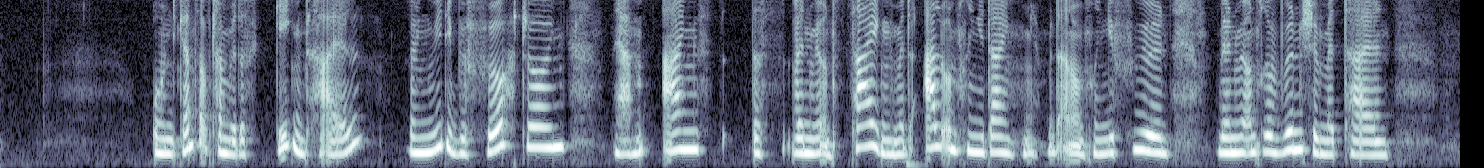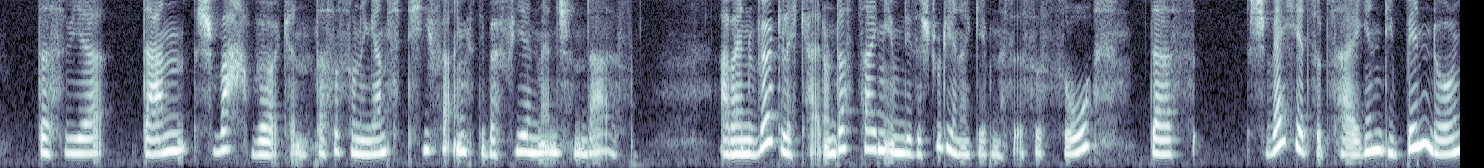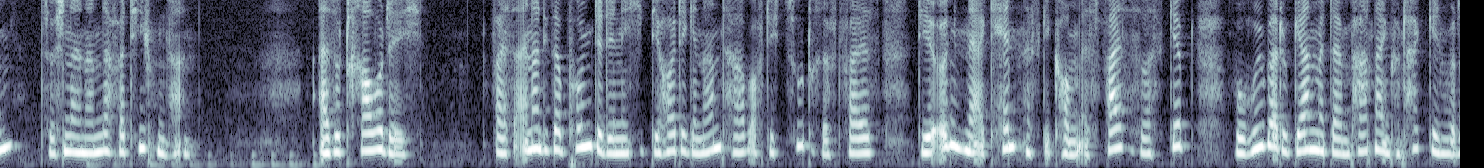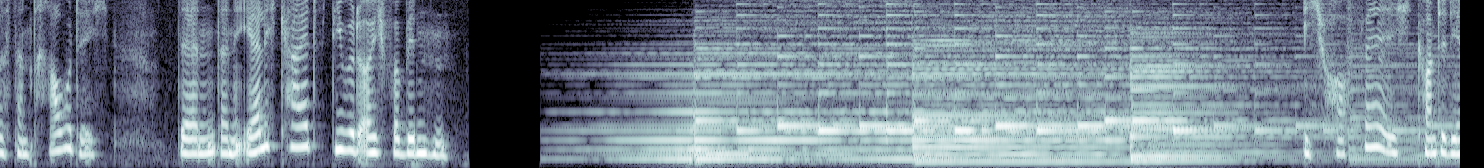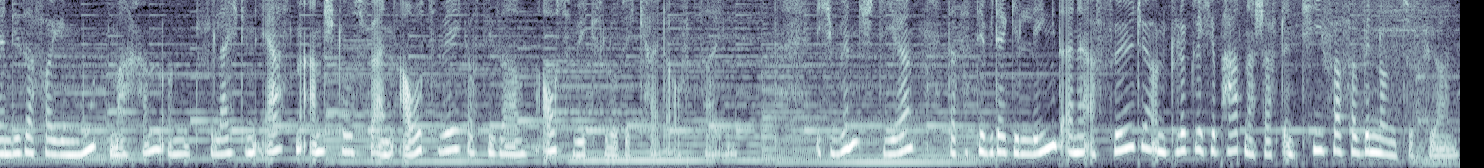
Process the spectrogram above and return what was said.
Und ganz oft haben wir das Gegenteil, irgendwie die Befürchtung, wir haben Angst, dass wenn wir uns zeigen mit all unseren Gedanken, mit all unseren Gefühlen, wenn wir unsere Wünsche mitteilen, dass wir dann schwach wirken. Das ist so eine ganz tiefe Angst, die bei vielen Menschen da ist. Aber in Wirklichkeit, und das zeigen eben diese Studienergebnisse, ist es so, dass Schwäche zu zeigen die Bindung zwischeneinander vertiefen kann. Also trau dich. Falls einer dieser Punkte, den ich dir heute genannt habe, auf dich zutrifft, falls dir irgendeine Erkenntnis gekommen ist, falls es was gibt, worüber du gern mit deinem Partner in Kontakt gehen würdest, dann trau dich. Denn deine Ehrlichkeit, die wird euch verbinden. Ich hoffe, ich konnte dir in dieser Folge Mut machen und vielleicht den ersten Anstoß für einen Ausweg aus dieser Auswegslosigkeit aufzeigen. Ich wünsche dir, dass es dir wieder gelingt, eine erfüllte und glückliche Partnerschaft in tiefer Verbindung zu führen.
